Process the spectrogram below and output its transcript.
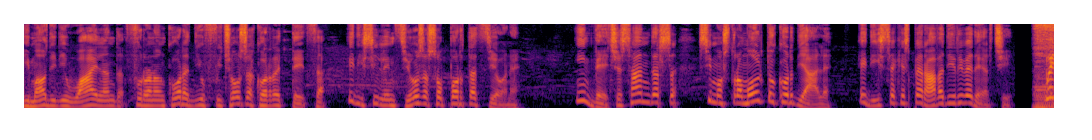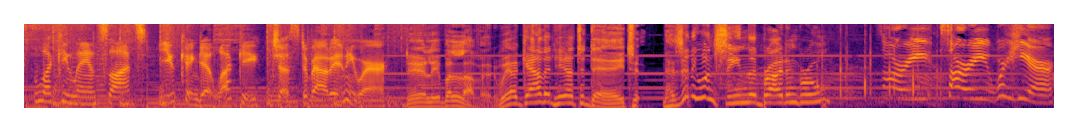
i modi di Wyland furono ancora di ufficiosa correttezza e di silenziosa sopportazione. Invece Sanders si mostrò molto cordiale e disse che sperava di rivederci. With lucky landslots, you can get lucky just about anywhere. Dearly beloved, we are gathered here today to. Has anyone seen the bride and groom? Sorry, sorry, we're here.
